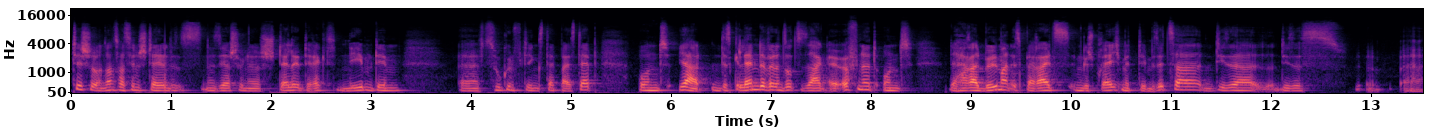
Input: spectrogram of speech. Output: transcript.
Tische und sonst was hinstellen. Das ist eine sehr schöne Stelle direkt neben dem äh, zukünftigen Step by Step. Und ja, das Gelände wird dann sozusagen eröffnet und der Harald Büllmann ist bereits im Gespräch mit dem Besitzer dieser, dieses, äh,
